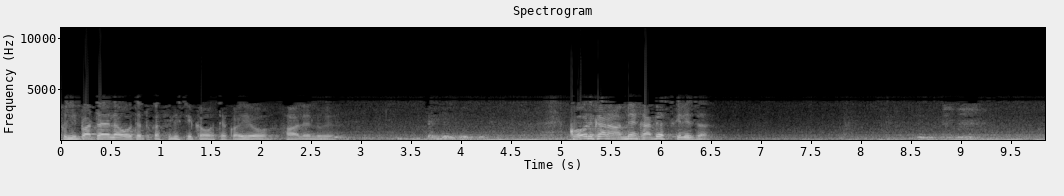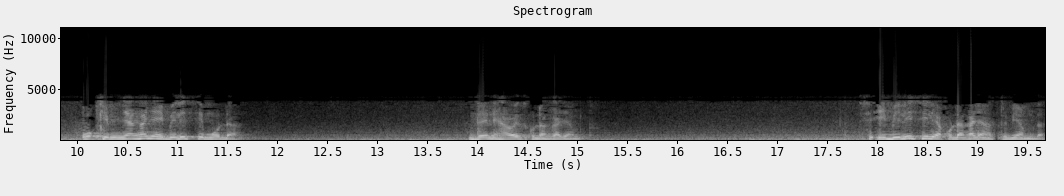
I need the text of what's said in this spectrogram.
Tulipata hela wote tukafilisika wote kwa hiyo haleluya. Kwa hiyo nikaa nawambia nikaambia sikiliza. Ukimnyang'anya ibilisi muda then hawezi kudanganya mtu. Si ibilisi ili ya kudanganya anatumia muda.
